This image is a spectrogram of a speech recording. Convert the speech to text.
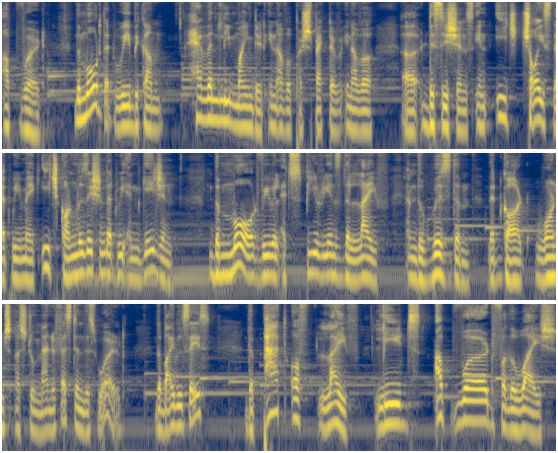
upward. The more that we become heavenly minded in our perspective, in our uh, decisions, in each choice that we make, each conversation that we engage in, the more we will experience the life and the wisdom that God wants us to manifest in this world. The Bible says, the path of life leads upward for the wise,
